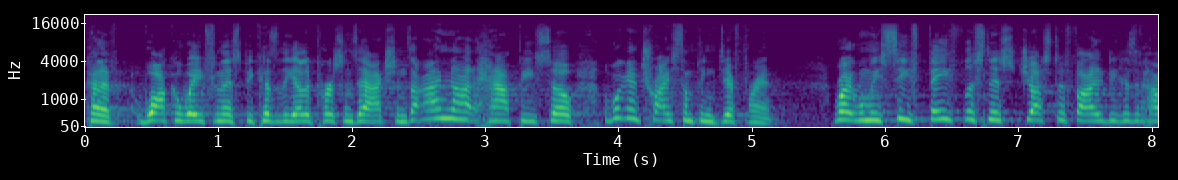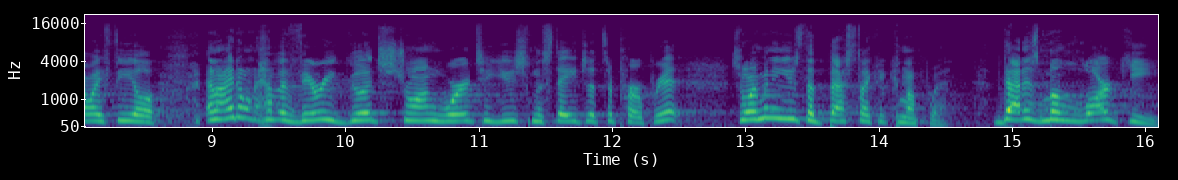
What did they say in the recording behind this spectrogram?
kind of walk away from this because of the other person's actions. I'm not happy, so we're going to try something different. Right? When we see faithlessness justified because of how I feel, and I don't have a very good, strong word to use from the stage that's appropriate, so I'm going to use the best I could come up with. That is malarkey.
